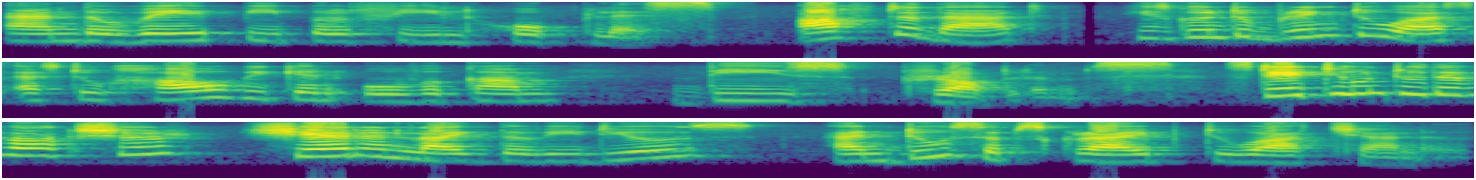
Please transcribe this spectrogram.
and the way people feel hopeless. After that, he's going to bring to us as to how we can overcome these problems. Stay tuned to Devakshar, share and like the videos, and do subscribe to our channel.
